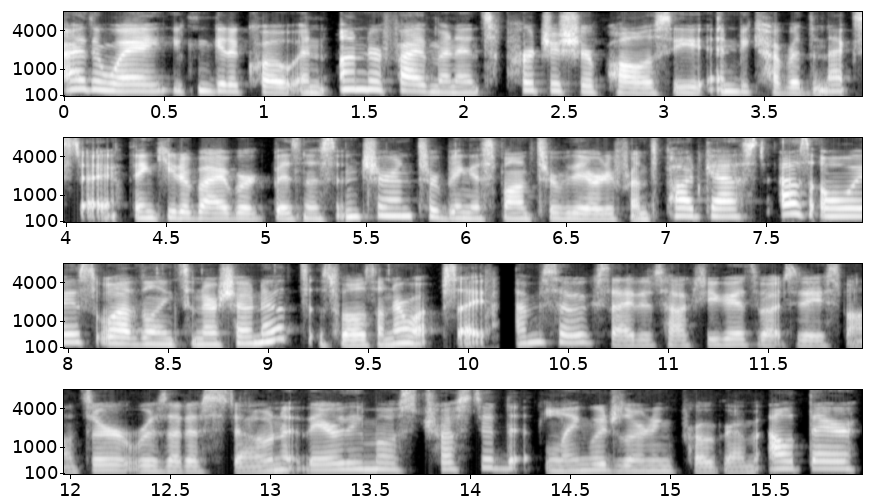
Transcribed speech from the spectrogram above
Either way, you can get a quote in under five minutes, purchase your policy, and be covered the next day. Thank you to biBERK Business Insurance for being a sponsor of the Already Friends podcast. As always, we'll have the links in our show notes as well as on our website. I'm so excited to talk to you guys about today's sponsor, Rosetta Stone. They are the most trusted language learning program out there.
